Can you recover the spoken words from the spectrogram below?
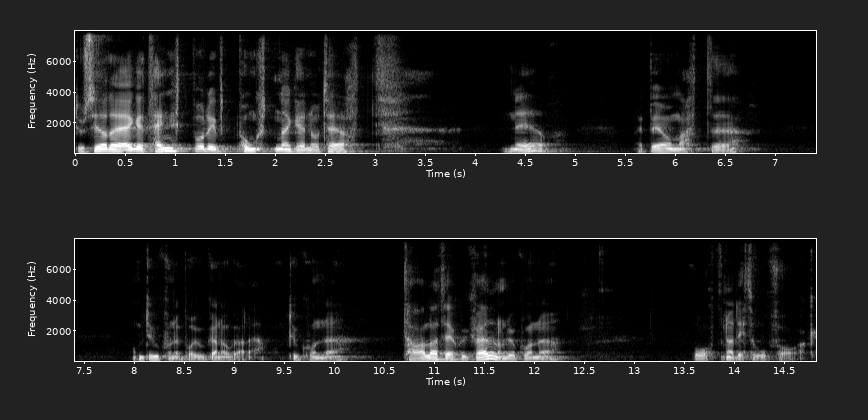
Du ser det, jeg har tenkt på de punktene jeg har notert ned. Jeg ber om at uh, om du kunne bruke noe av det. Om du kunne tale til oss i kveld, om du kunne åpne ditt ord for oss.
